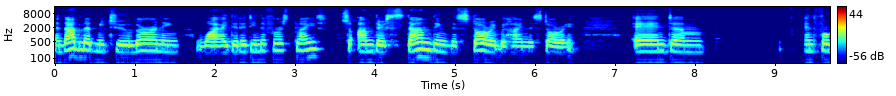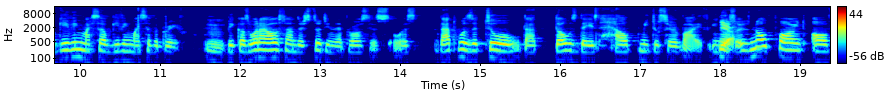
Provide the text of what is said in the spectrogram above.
And that led me to learning why I did it in the first place. So, understanding the story behind the story and, um, and forgiving myself, giving myself a grief. Mm. Because what I also understood in the process was that was a tool that those days helped me to survive. You know, Yeah. so there's no point of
